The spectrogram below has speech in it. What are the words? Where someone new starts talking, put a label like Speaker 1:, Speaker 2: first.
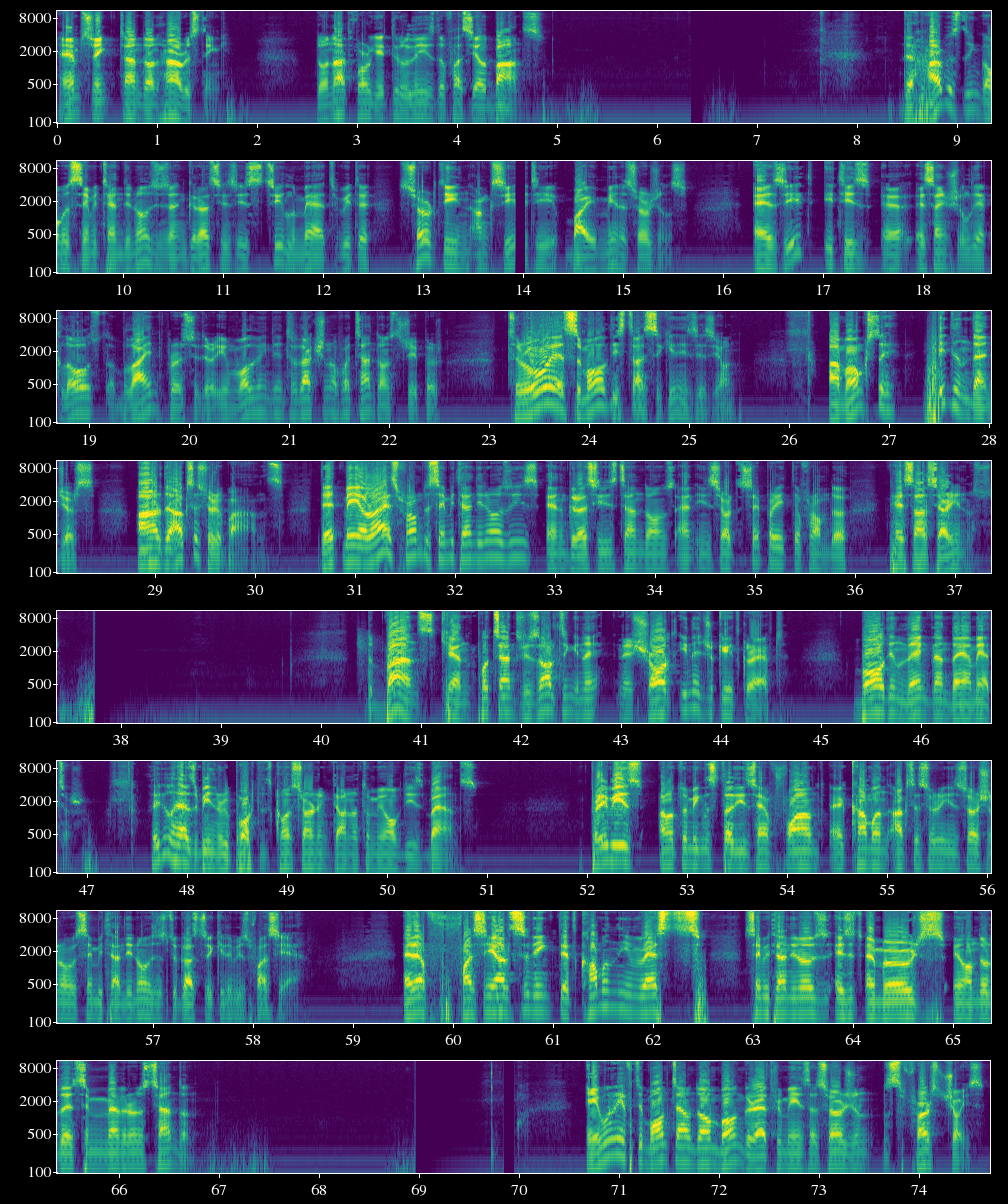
Speaker 1: Hamstring tendon harvesting. Do not forget to release the fascial bands. The harvesting of semitendinosus and gracilis is still met with a certain anxiety by many surgeons, as it, it is uh, essentially a closed, blind procedure involving the introduction of a tendon stripper through a small distal skin incision. Amongst the hidden dangers are the accessory bands that may arise from the semitendinosus and gracilis tendons and insert separately from the pes anserinus. The bands can potent resulting in a, in a short ineducated graft, both in length and diameter. Little has been reported concerning the anatomy of these bands. Previous anatomical studies have found a common accessory insertion of semitendinosus to gastrocnemius fascia, and a fascial sling that commonly invests semitendinosus as it emerges under the semimembranous tendon. Even if the bone tendon bone graft remains a surgeon's first choice,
